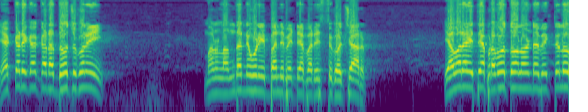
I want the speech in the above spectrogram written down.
ఎక్కడికక్కడ దోచుకుని మనల్ని కూడా ఇబ్బంది పెట్టే పరిస్థితికి వచ్చారు. ఎవరైతే ప్రభుత్వంలో ఉండే వ్యక్తులు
